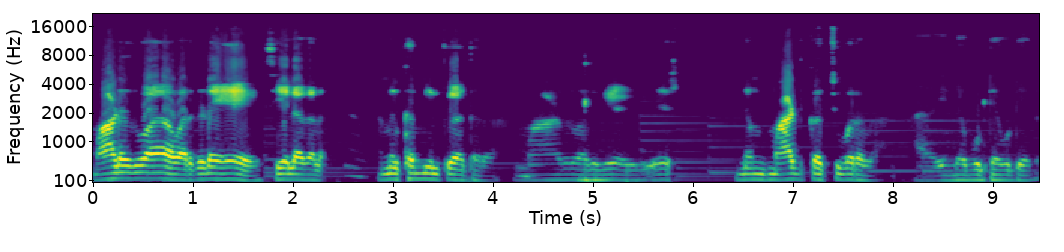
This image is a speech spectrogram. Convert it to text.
ಮಾಡೋದು ಹೊರಗಡೆ ಹೊರ್ಗಡೆ ಸೇಲ್ ಆಗಲ್ಲ ಆಮೇಲೆ ಕಮ್ಮಿ ಇಲ್ಲಿ ಕೇಳ್ತಾರ ಮಾಡಿದ್ರು ಅದಕ್ಕೆ ಎಷ್ಟು ನಮ್ದು ಮಾಡಿ ಖರ್ಚು ಬರಲ್ಲ. ಅದರಿಂದ ಬುಟ್ಟೆ ಬುಟ್ಟಿ ಅದು.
